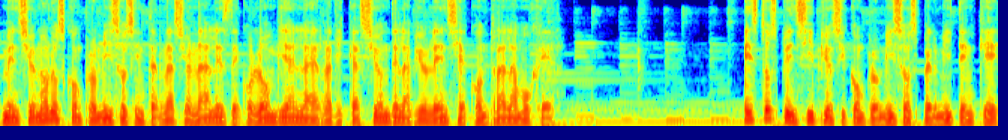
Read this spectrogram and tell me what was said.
mencionó los compromisos internacionales de Colombia en la erradicación de la violencia contra la mujer. Estos principios y compromisos permiten que,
